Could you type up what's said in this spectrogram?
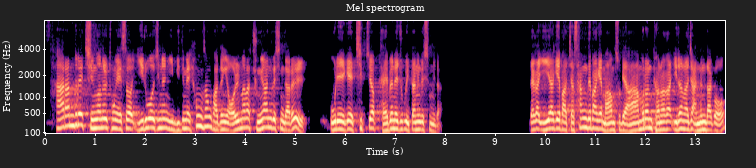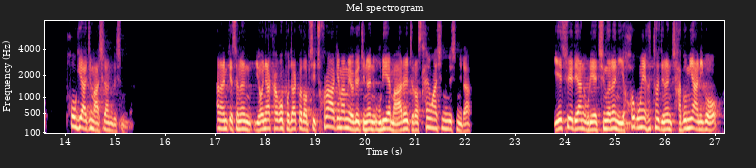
사람들의 증언을 통해서 이루어지는 이 믿음의 형성 과정이 얼마나 중요한 것인가를 우리에게 직접 대변해주고 있다는 것입니다. 내가 이야기해봤자 상대방의 마음속에 아무런 변화가 일어나지 않는다고 포기하지 마시라는 것입니다. 하나님께서는 연약하고 보잘것없이 초라하게만 여겨지는 우리의 말을 들어 사용하시는 것입니다. 예수에 대한 우리의 증언은 이 허공에 흩어지는 잡음이 아니고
